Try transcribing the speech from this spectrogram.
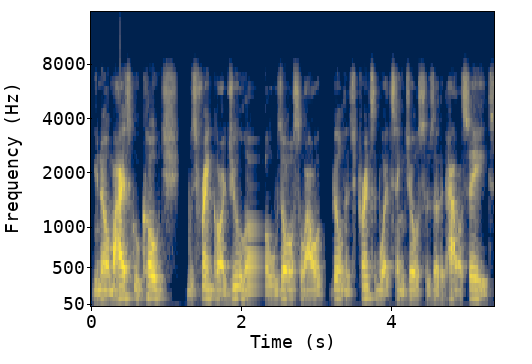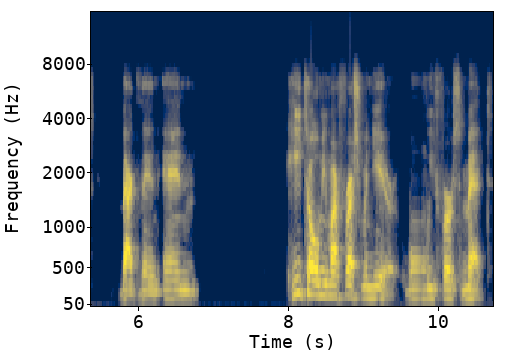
You know, my high school coach was Frank Gargiulo, who was also our building's principal at St. Joseph's of the Palisades back then. And he told me my freshman year when we first met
